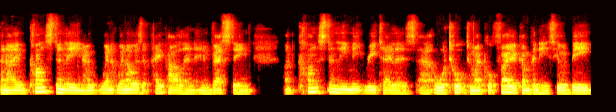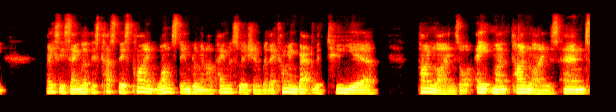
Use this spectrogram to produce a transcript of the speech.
and I'm constantly you know when when i was at paypal and, and investing I'd constantly meet retailers uh, or talk to my portfolio companies who would be basically saying, look, this, this client wants to implement our payment solution, but they're coming back with two year timelines or eight month timelines. And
